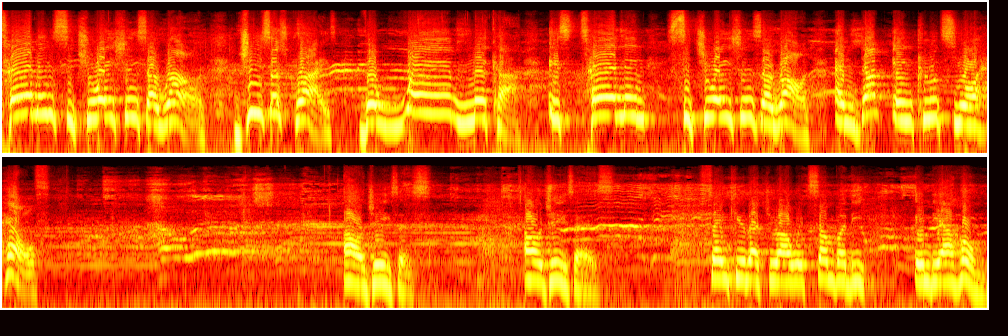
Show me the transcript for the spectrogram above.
turning situations around. Jesus Christ, the way maker, is turning situations around, and that includes your health. Oh, Jesus. Oh, Jesus. Thank you that you are with somebody in their home.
